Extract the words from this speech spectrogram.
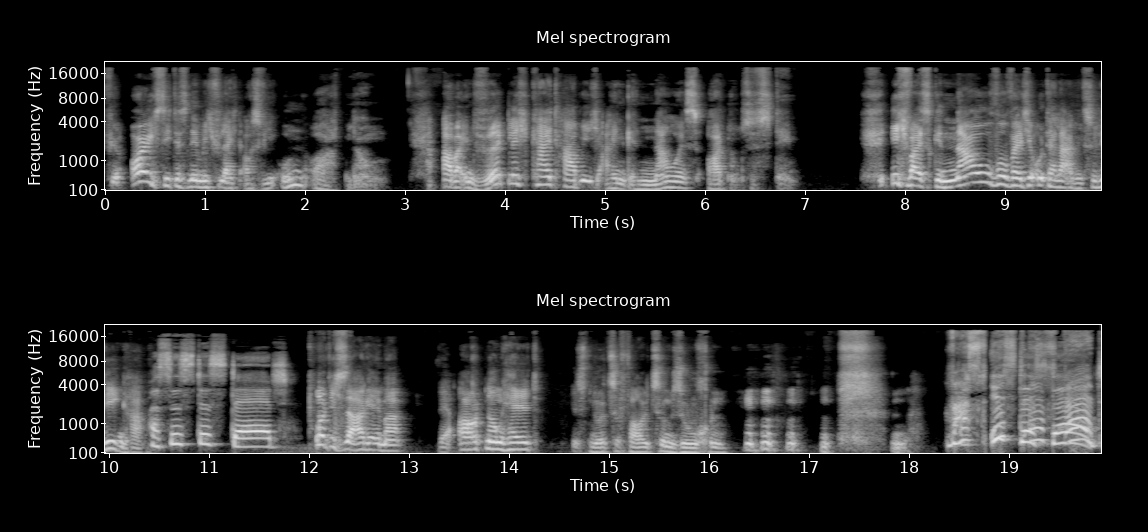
für euch sieht es nämlich vielleicht aus wie Unordnung. Aber in Wirklichkeit habe ich ein genaues Ordnungssystem. Ich weiß genau, wo welche Unterlagen zu liegen haben. Was ist es, Dad? Und ich sage immer, wer Ordnung hält, ist nur zu faul zum Suchen. Was ist es, Dad?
